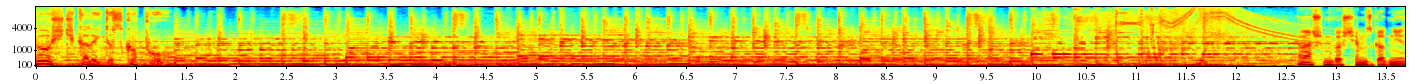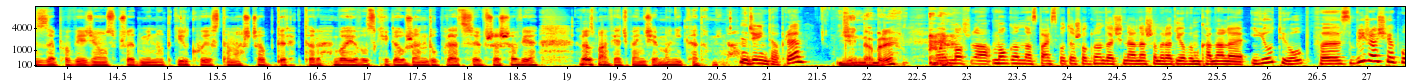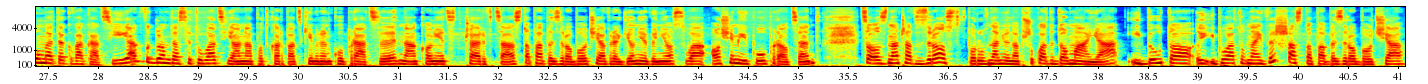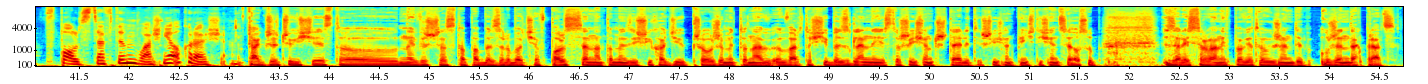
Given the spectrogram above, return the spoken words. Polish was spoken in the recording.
Gość kalejdoskopu. A Naszym gościem zgodnie z zapowiedzią sprzed minut kilku jest Tomasz Czop, dyrektor Wojewódzkiego Urzędu Pracy w Rzeszowie. Rozmawiać będzie Monika Domino. Dzień dobry. Dzień dobry. E, Można, mogą nas Państwo też oglądać na naszym radiowym kanale YouTube. E, Zbliża się półmetek wakacji. Jak wygląda sytuacja na podkarpackim rynku pracy? Na koniec czerwca stopa bezrobocia w regionie wyniosła 8,5%, co oznacza wzrost w porównaniu na przykład do maja i, był to, i była to najwyższa stopa bezrobocia w Polsce w tym właśnie okresie. Tak, rzeczywiście jest to najwyższa stopa bezrobocia w Polsce, natomiast jeśli chodzi, przełożymy to na wartości bezwzględne, jest to 64 ty- 65 tysięcy osób zarejestrowanych w powiatowych urzędy, urzędach pracy.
